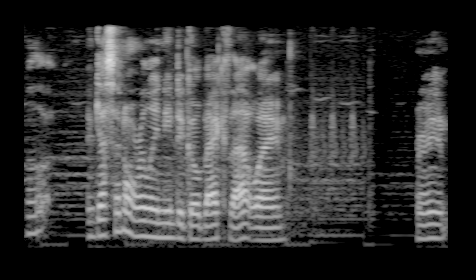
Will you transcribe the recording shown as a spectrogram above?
Well, I guess I don't really need to go back that way. Right?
